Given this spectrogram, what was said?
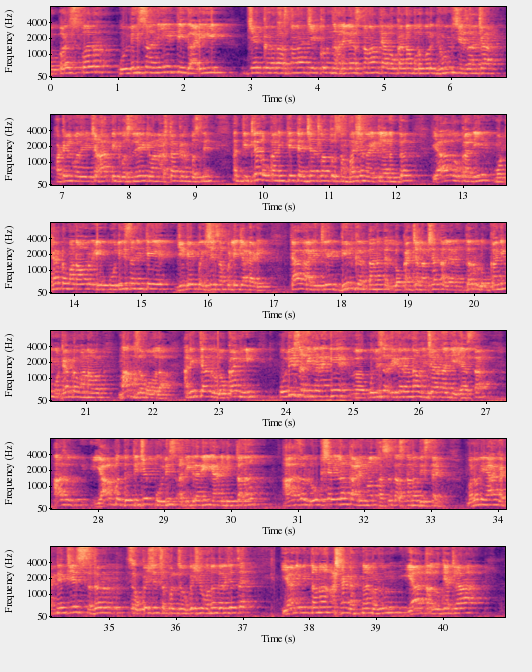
परस्पर पोलिसांनी ती गाडी चेक करत असताना चेक करून झालेले असताना त्या लोकांना बरोबर घेऊन शेजारच्या हॉटेलमध्ये चहा पीत बसले किंवा नाश्ता करत बसले. आणि तिथल्या लोकांनी ते त्यांच्यातला तो संभाषण ऐकल्यानंतर या लोकांनी मोठ्या प्रमाणावर पोलीस आणि ते जे काही पैसे सापडले ज्या गाडीत त्या गाडीतले डील करताना त्या लोकांच्या लक्षात आल्यानंतर लोकांनी मोठ्या प्रमाणावर माप जमवला. आणि त्या लोकांनी पोलीस अधिकाऱ्यांनी पोलीस अधिकाऱ्यांना विचारणा केली असता आज या पद्धतीचे पोलीस अधिकारी या निमित्तानं आज लोकशाहीला काळीमा फसत असताना दिसत आहे म्हणून या घटनेची सदर चौकशी सखोल चौकशी होणं गरजेचं आहे. या निमित्तानं अशा घटना घडून या तालुक्यातल्या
